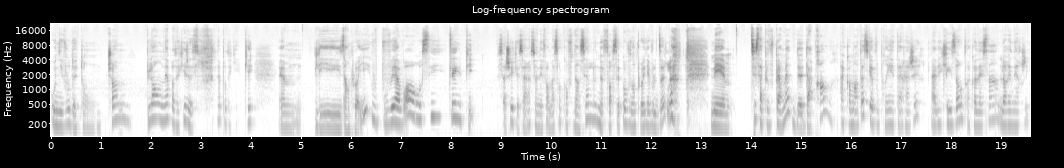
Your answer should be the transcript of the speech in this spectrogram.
au niveau de ton chum, blond, n'importe qui, n'importe qui, OK? Euh, les employés, vous pouvez avoir aussi, tu sais, puis sachez que ça reste une information confidentielle, ne forcez pas vos employés à vous le dire, là. mais euh, ça peut vous permettre d'apprendre à comment est-ce que vous pourriez interagir avec les autres en connaissant leur énergie,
